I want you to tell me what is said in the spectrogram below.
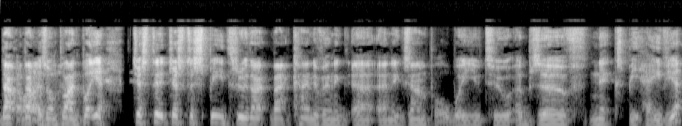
that that was unplanned. But yeah, just to just to speed through that that kind of an uh, an example, were you to observe Nick's behaviour.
